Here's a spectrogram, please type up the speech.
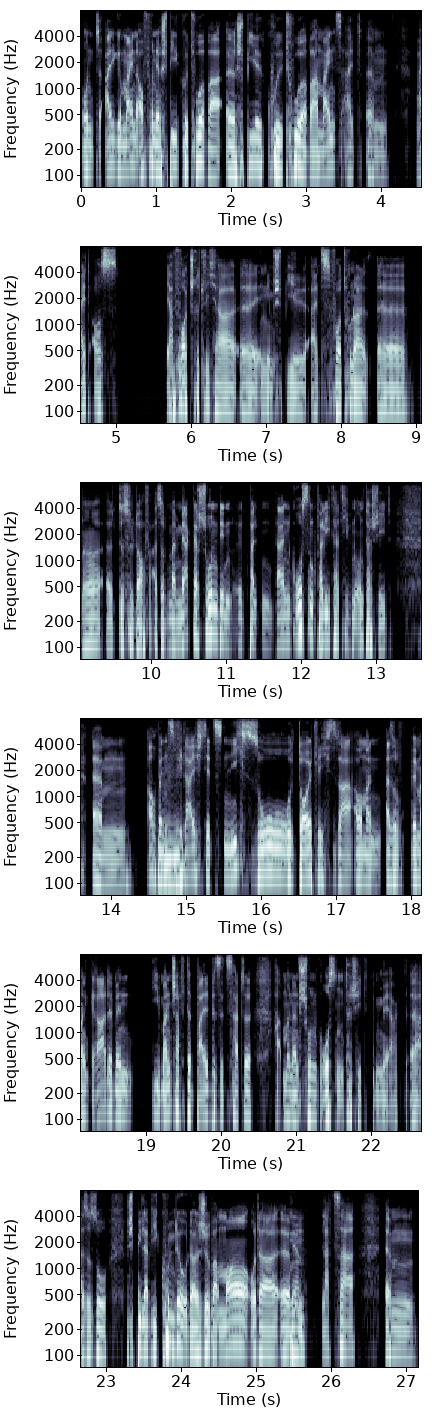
und allgemein auch von der Spielkultur war äh, Spielkultur war Mainz halt ähm, weitaus ja fortschrittlicher äh, in dem Spiel als Fortuna äh, ne, äh, Düsseldorf. Also man merkt da schon den äh, einen großen qualitativen Unterschied. Ähm, auch wenn mhm. es vielleicht jetzt nicht so deutlich sah, aber man, also wenn man gerade, wenn die Mannschaft der Ballbesitz hatte, hat man dann schon einen großen Unterschied gemerkt. Äh, also so Spieler wie Kunde oder Gibbermann oder ähm, ja. Latza, ähm,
